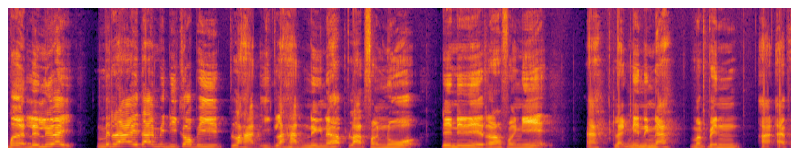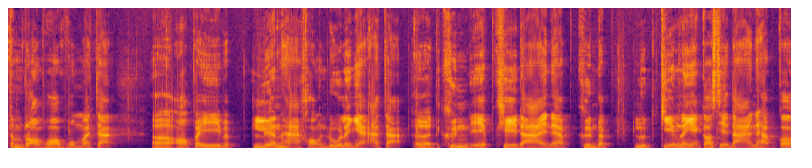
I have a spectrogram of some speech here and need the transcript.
เปิดเรื่อยๆ ไม่ได้ได้ไม่ดีก็ไปรหัสอีกรหัสหนึ่งนะครับรหัสฝั่งโน้นนี่นี่นี่รหัสฝั่งนี้อะแหลกนิดนึงนะ มันเป็นอะแอปจำลองเพราะว่าผมอาจจะ เอ่อออกไปแบบเลื่อนหาของดูอะไรเงี้ยอาจจะเออขึ้น AFK ได้นะครับ ขึ้นแบบหลุดเกมอะไรเงี้ยก็เสียดายนะครับ ก็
